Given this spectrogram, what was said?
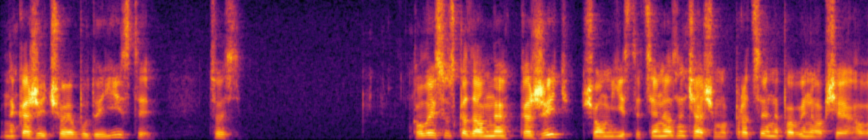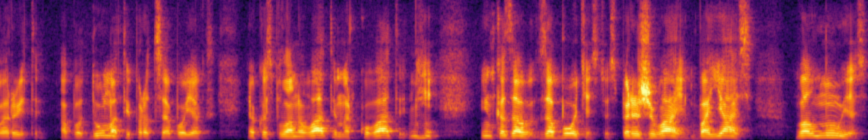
не кажіть, що я буду їсти. Тобто, коли Ісус сказав, не кажіть, що вам їсти, це не означає, що ми про це не повинні взагалі говорити, або думати про це, або як, якось планувати, меркувати. Ні. Він казав, заботясь, тобто переживай, боясь, волнуясь,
